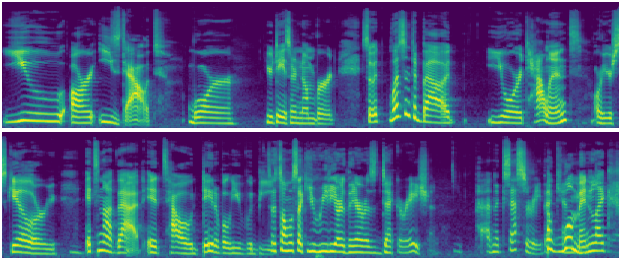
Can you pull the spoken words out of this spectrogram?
you are eased out or your days are numbered. So it wasn't about your talent or your skill or mm. it's not that it's how dateable you would be so it's almost like you really are there as decoration an accessory a woman be, like yeah.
